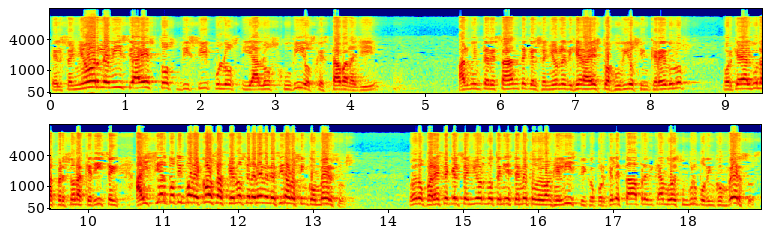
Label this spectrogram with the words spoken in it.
el Señor le dice a estos discípulos y a los judíos que estaban allí, algo interesante que el Señor le dijera esto a judíos incrédulos, porque hay algunas personas que dicen, hay cierto tipo de cosas que no se le debe decir a los inconversos. Bueno, parece que el Señor no tenía este método evangelístico porque él estaba predicando a un grupo de inconversos.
